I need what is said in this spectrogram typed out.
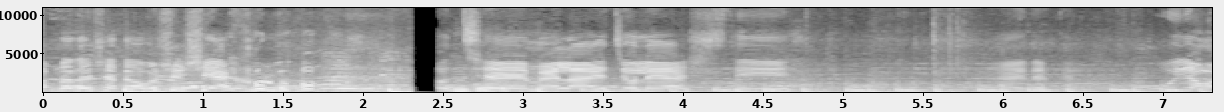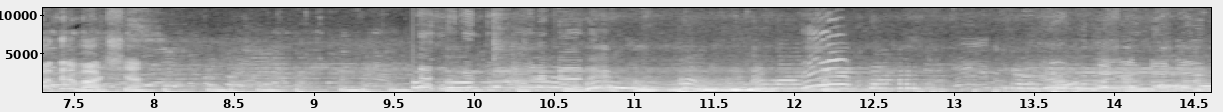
আপনাদের সাথে অবশ্যই শেয়ার করব। হচ্ছে মেলায় চলে আসছি। এই দেখেন ওই আমাদের বাসা। তো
